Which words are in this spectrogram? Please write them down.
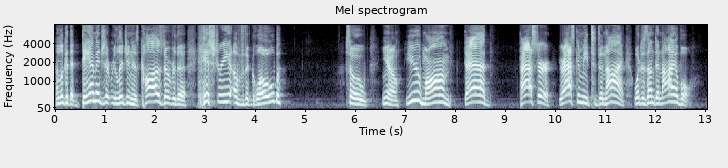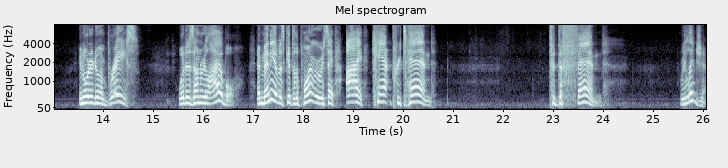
And look at the damage that religion has caused over the history of the globe. So, you know, you, mom, dad, Pastor, you're asking me to deny what is undeniable in order to embrace what is unreliable. And many of us get to the point where we say, I can't pretend to defend religion.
